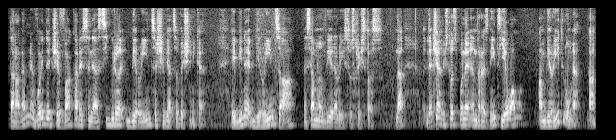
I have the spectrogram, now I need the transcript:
Dar aveam nevoie de ceva care să ne asigură biruință și viață veșnică. Ei bine, biruința înseamnă învierea lui Isus Hristos. Da? De aceea Hristos spune, îndrăzniți, eu am am biruit lumea. Da?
